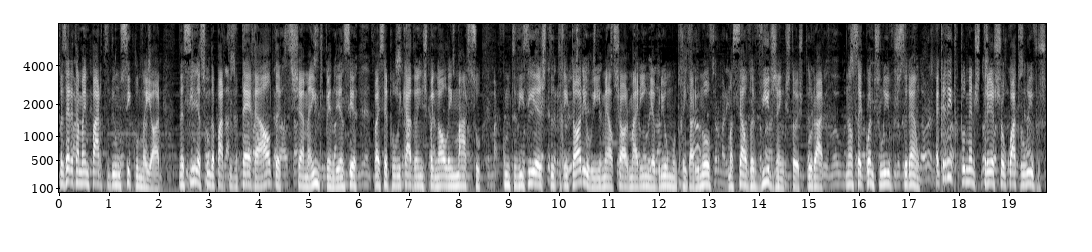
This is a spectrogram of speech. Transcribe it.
mas era também parte de um ciclo maior. Assim, a segunda parte de Terra Alta, que se chama Independência, vai ser publicado em espanhol em março. Como te dizia, este território, e Melchor Marinho abriu-me um território novo, uma selva virgem que estou a explorar. Não sei quantos livros serão. Acredito que pelo menos três ou quatro livros,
